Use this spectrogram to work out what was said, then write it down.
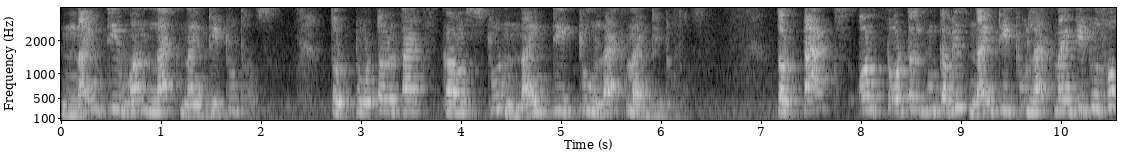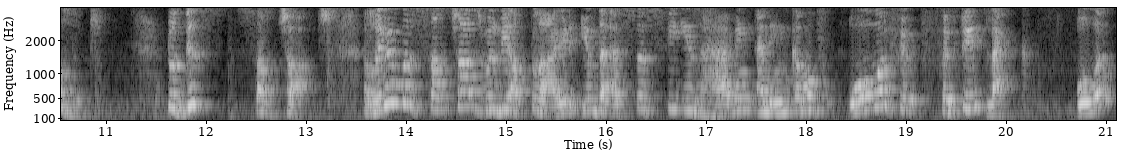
91 lakh 92,000. So total tax comes to 92 lakh 92,000. The tax on total income is 92 lakh 92,000. To this surcharge, remember surcharge will be applied if the assessee is having an income of over 50 lakh. Over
